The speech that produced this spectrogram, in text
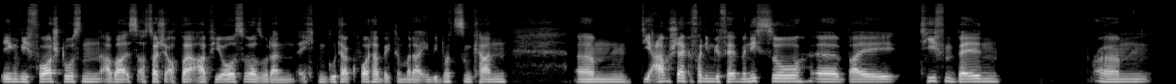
irgendwie vorstoßen, aber ist auch zum Beispiel auch bei RPOs oder so dann echt ein guter Quarterback, den man da irgendwie nutzen kann. Ähm, die Armstärke von ihm gefällt mir nicht so. Äh, bei tiefen Bällen ähm,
